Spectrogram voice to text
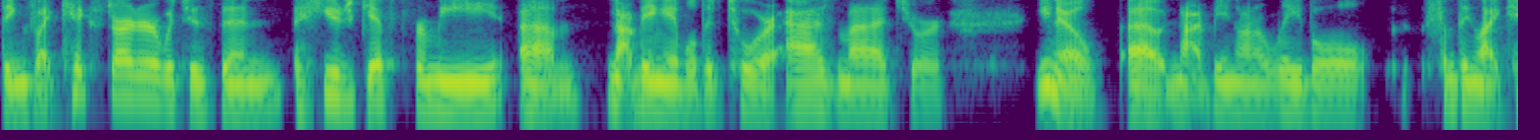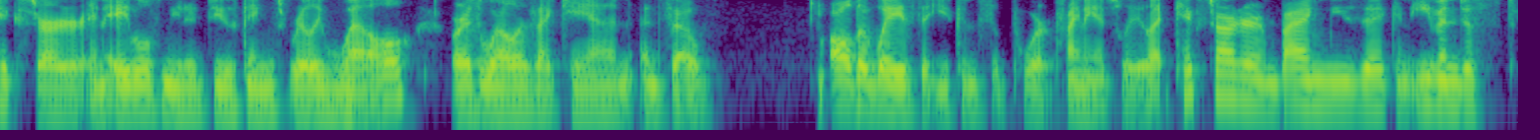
things like Kickstarter, which has been a huge gift for me. Um, not being able to tour as much, or you know, uh, not being on a label, something like Kickstarter enables me to do things really well, or as well as I can. And so, all the ways that you can support financially, like Kickstarter and buying music, and even just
